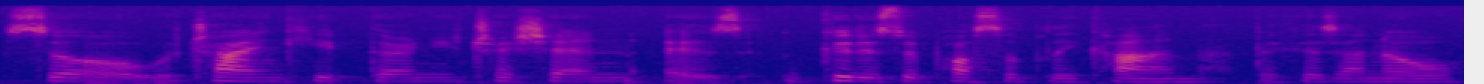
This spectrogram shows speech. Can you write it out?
so we try and keep their nutrition as good as we possibly can because I know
